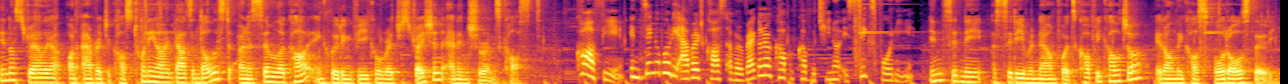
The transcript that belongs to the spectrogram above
In Australia, on average it costs $29,000 to own a similar car including vehicle registration and insurance costs. Coffee. In Singapore, the average cost of a regular cup of cappuccino is 6.40. In Sydney, a city renowned for its coffee culture, it only costs $4.30.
